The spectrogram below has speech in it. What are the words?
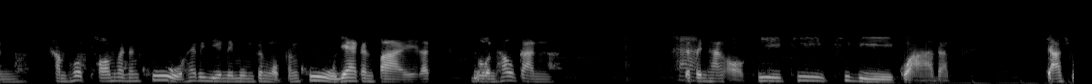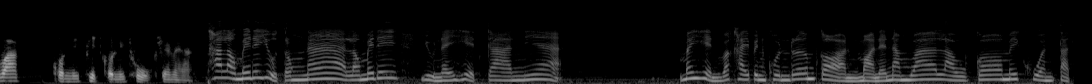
รทำโทษพร้อมกันทั้งคู่ ให้ไปยืนในมุมสงบทั้งคู่แยกกันไปแล้วโดนเท่ากัน จะเป็นทางออกที่ที่ที่ดีกว่าแบบจัดว่าคนนี้ผิดคนนี้ถูกใช่ไหมฮะถ้าเราไม่ได้อยู่ตรงหน้า เราไม่ได้อยู่ในเหตุการณ์เนี่ย ไม่เห็นว่าใครเป็นคนเริ่มก่อน หมอแนะนำว่าเราก็ไม่ควรตัด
